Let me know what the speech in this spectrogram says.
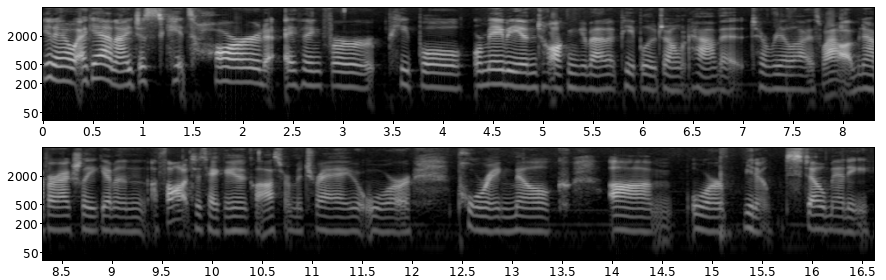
you know, again, I just, it's hard, I think, for people, or maybe in talking about it, people who don't have it, to realize, wow, I've never actually given a thought to taking a glass from a tray or pouring milk um, or, you know, so many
